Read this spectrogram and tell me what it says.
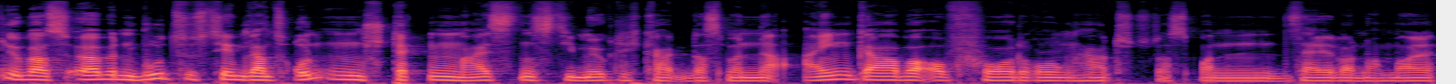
über das Urban Boot System ganz unten stecken meistens die Möglichkeiten, dass man eine Eingabeaufforderung hat, dass man selber nochmal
